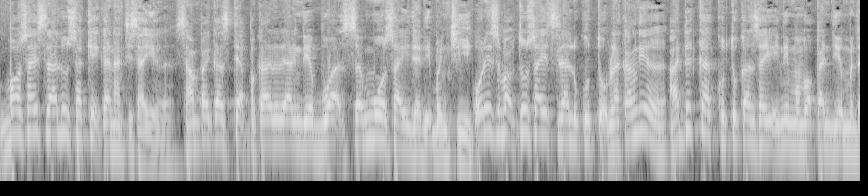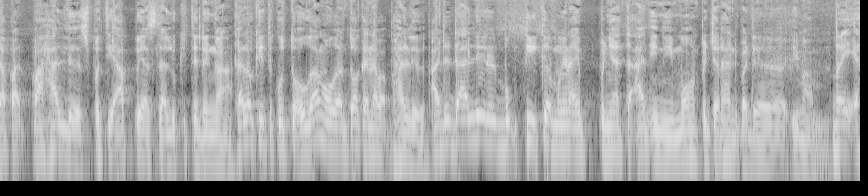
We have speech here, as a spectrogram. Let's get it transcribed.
bos saya selalu sakitkan hati saya. Sampaikan setiap perkara yang dia buat, semua saya jadi benci. Oleh sebab tu, saya selalu kutuk belakang dia. Adakah kutukan saya ini membuatkan dia mendapat pahala seperti apa yang selalu kita dengar? Kalau kita kutuk orang, orang tu akan dapat pahala. Ada dalil bukti ke mengenai pernyataan ini? Mohon pencerahan daripada Imam. Baik,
